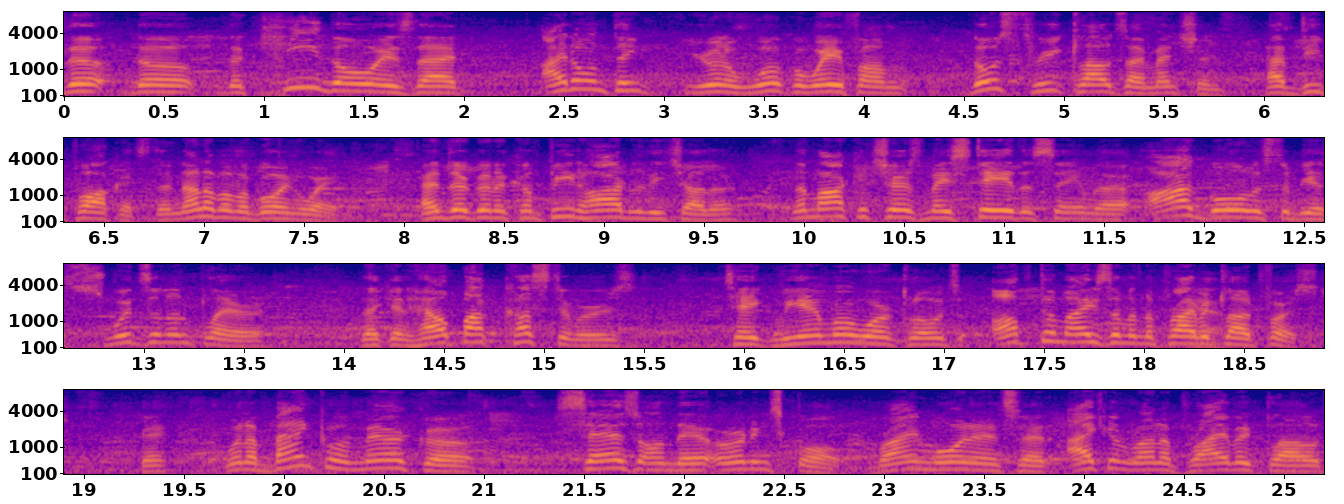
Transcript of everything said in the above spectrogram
The, the, the key though is that I don't think you're going to work away from, those three clouds I mentioned have deep pockets. They're, none of them are going away. And they're going to compete hard with each other. The market shares may stay the same. Uh, Our goal is to be a Switzerland player that can help our customers take VMware workloads, optimize them in the private Yeah. cloud first. Okay? When a Bank of America says on their earnings call, Brian Moynihan said, I can run a private cloud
